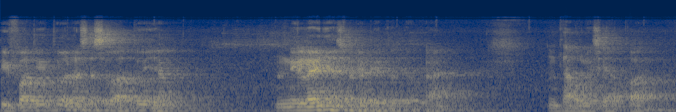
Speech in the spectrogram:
default itu adalah sesuatu yang nilainya sudah ditentukan entah oleh siapa.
